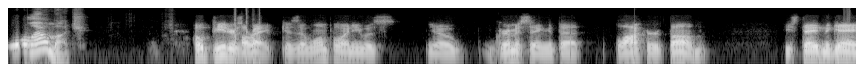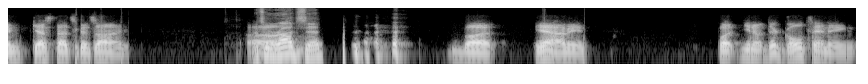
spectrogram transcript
didn't allow much. hope Peter's all right because at one point he was, you know, grimacing at that blocker thumb. He stayed in the game. Guess that's a good sign. That's what Rod Um, said. But yeah, I mean, but you know, their goaltending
